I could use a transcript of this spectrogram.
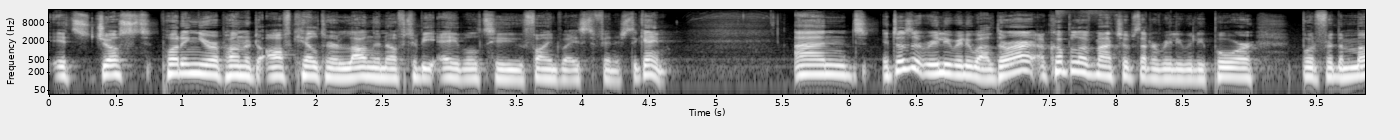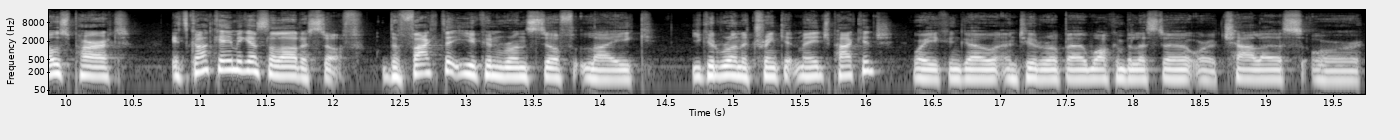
It's just putting your opponent off kilter long enough to be able to find ways to finish the game. And it does it really, really well. There are a couple of matchups that are really, really poor, but for the most part, it's got game against a lot of stuff. The fact that you can run stuff like you could run a trinket mage package where you can go and tutor up a walking ballista or a chalice or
